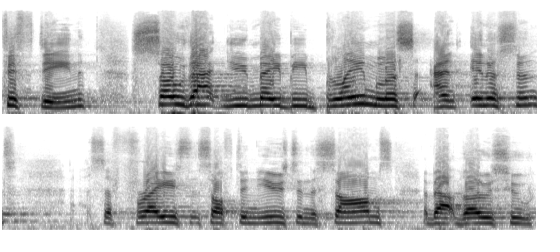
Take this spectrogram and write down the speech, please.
15, so that you may be blameless and innocent. It's a phrase that's often used in the Psalms about those who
